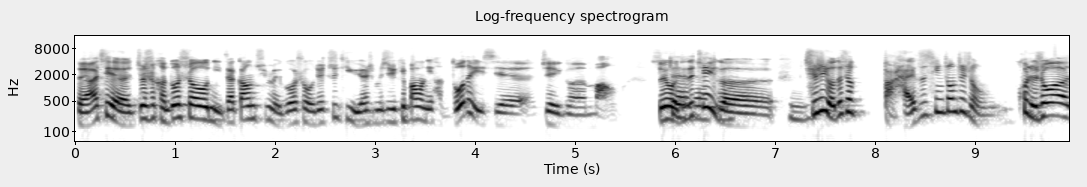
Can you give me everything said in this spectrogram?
对，而且就是很多时候你在刚去美国的时候，我觉得肢体语言什么其实可以帮到你很多的一些这个忙。所以我觉得这个其实有的时候把孩子心中这种，或者说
